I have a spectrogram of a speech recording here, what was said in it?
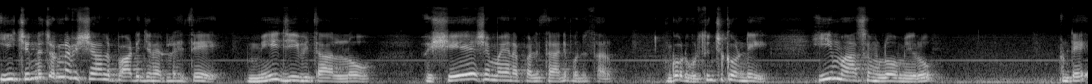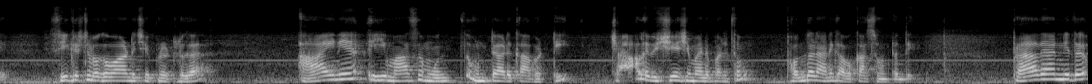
ఈ చిన్న చిన్న విషయాలను పాటించినట్లయితే మీ జీవితాల్లో విశేషమైన ఫలితాన్ని పొందుతారు. ఇంకోటి గుర్తుంచుకోండి ఈ మాసంలో మీరు అంటే శ్రీకృష్ణ భగవానుడు చెప్పినట్లుగా ఆయనే ఈ మాసం ఉంటాడు కాబట్టి చాలా విశేషమైన ఫలితం పొందడానికి అవకాశం ఉంటుంది. ప్రాధాన్యత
